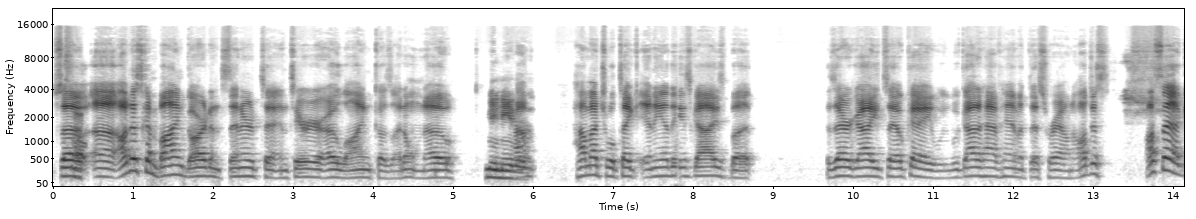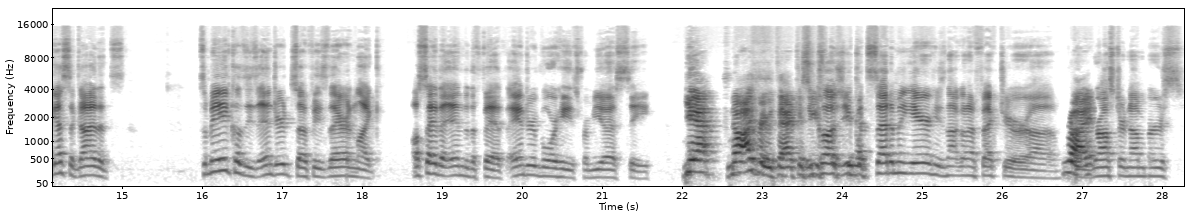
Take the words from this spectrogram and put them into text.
So, so uh, I'll just combine guard and center to interior O line because I don't know. Me neither. How, how, much will take any of these guys, but is there a guy you'd say, okay, we, we got to have him at this round? I'll just, I'll say, I guess a guy that's to me because he's injured. So if he's there in like, I'll say the end of the fifth, Andrew Vorhees from USC. Yeah, no, I agree with that because because you could set him a year. He's not going to affect your uh, right roster numbers.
